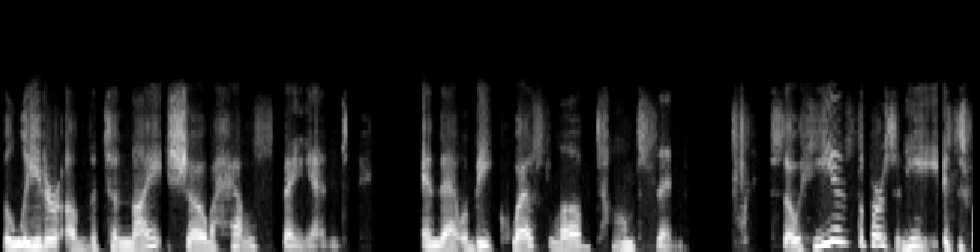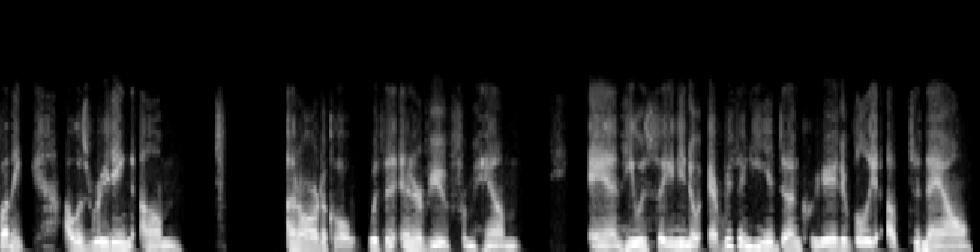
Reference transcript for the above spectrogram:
the leader of the Tonight Show house band. And that would be Questlove Thompson. So he is the person. He it's funny. I was reading um an article with an interview from him and he was saying, you know, everything he had done creatively up to now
